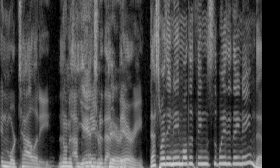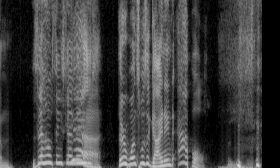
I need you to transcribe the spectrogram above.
immortality. Known as the Andrew that berry. berry. That's why they name all the things the way that they name them. Is that how things got Yeah. There once was a guy named Apple.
